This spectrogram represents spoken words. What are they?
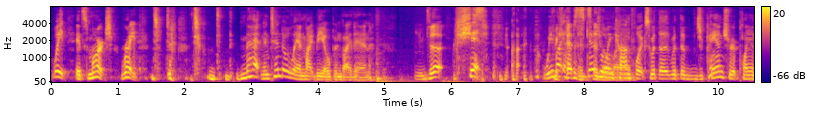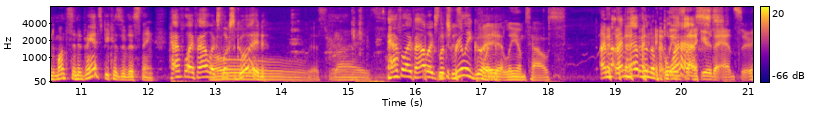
Wait, it's March, right? Matt, Nintendo Land might be open by then. Duh. Shit, we might have scheduling conflicts with the with the Japan trip planned months in advance because of this thing. Half Life Alyx looks good. Oh, that's right. Half Life Alyx looks You just really Play good. at Liam's house. I'm I'm having a blast. Liam's not blast. here to answer.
